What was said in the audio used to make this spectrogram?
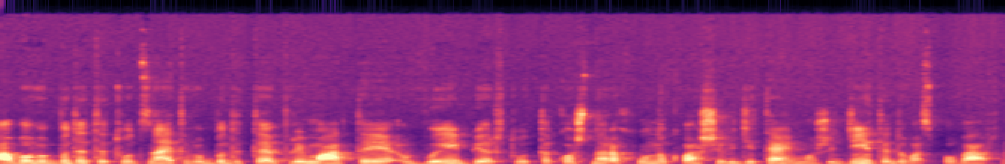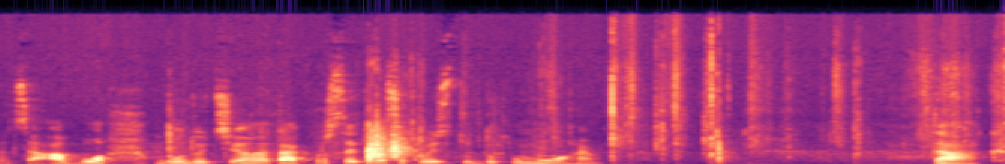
Або ви будете тут, знаєте, ви будете приймати вибір тут також на рахунок ваших дітей. Може, діти до вас повернуться, або будуть е, так просити вас якоїсь тут допомоги. Так.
